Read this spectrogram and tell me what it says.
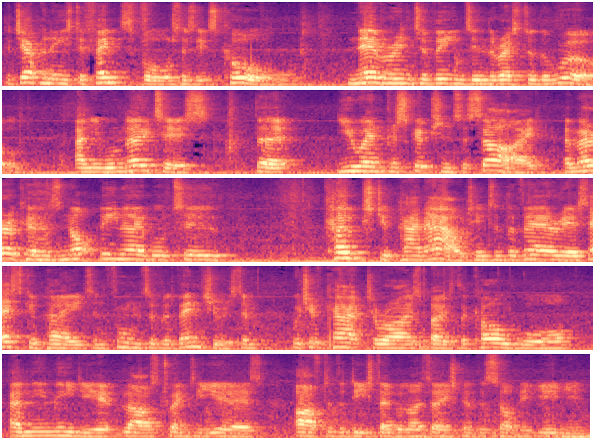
the Japanese Defence Force, as it's called, never intervenes in the rest of the world. And you will notice that UN prescriptions aside, America has not been able to coax Japan out into the various escapades and forms of adventurism which have characterized both the Cold War and the immediate last 20 years after the destabilization of the Soviet Union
